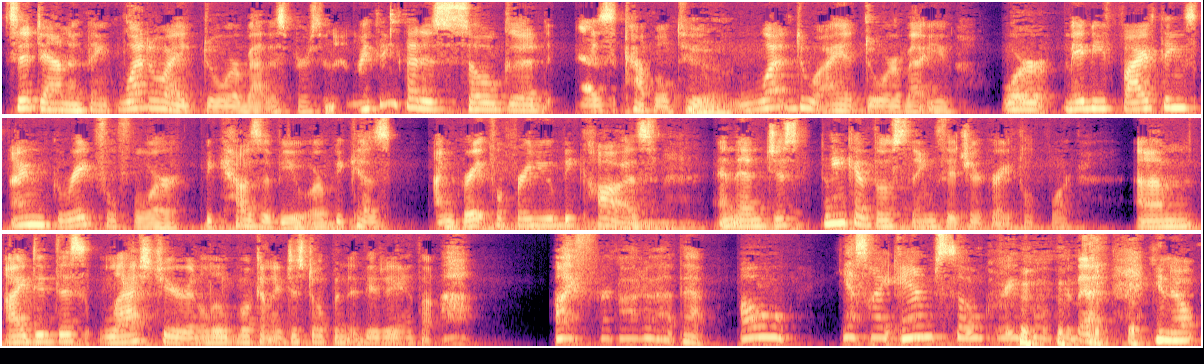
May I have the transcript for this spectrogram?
sit down and think, what do I adore about this person? And I think that is so good as a couple too. Yeah. What do I adore about you? Or maybe five things I'm grateful for because of you, or because I'm grateful for you because, and then just think of those things that you're grateful for. Um, I did this last year in a little book, and I just opened it the other day and thought, oh, I forgot about that. Oh, yes, I am so grateful for that. you know,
